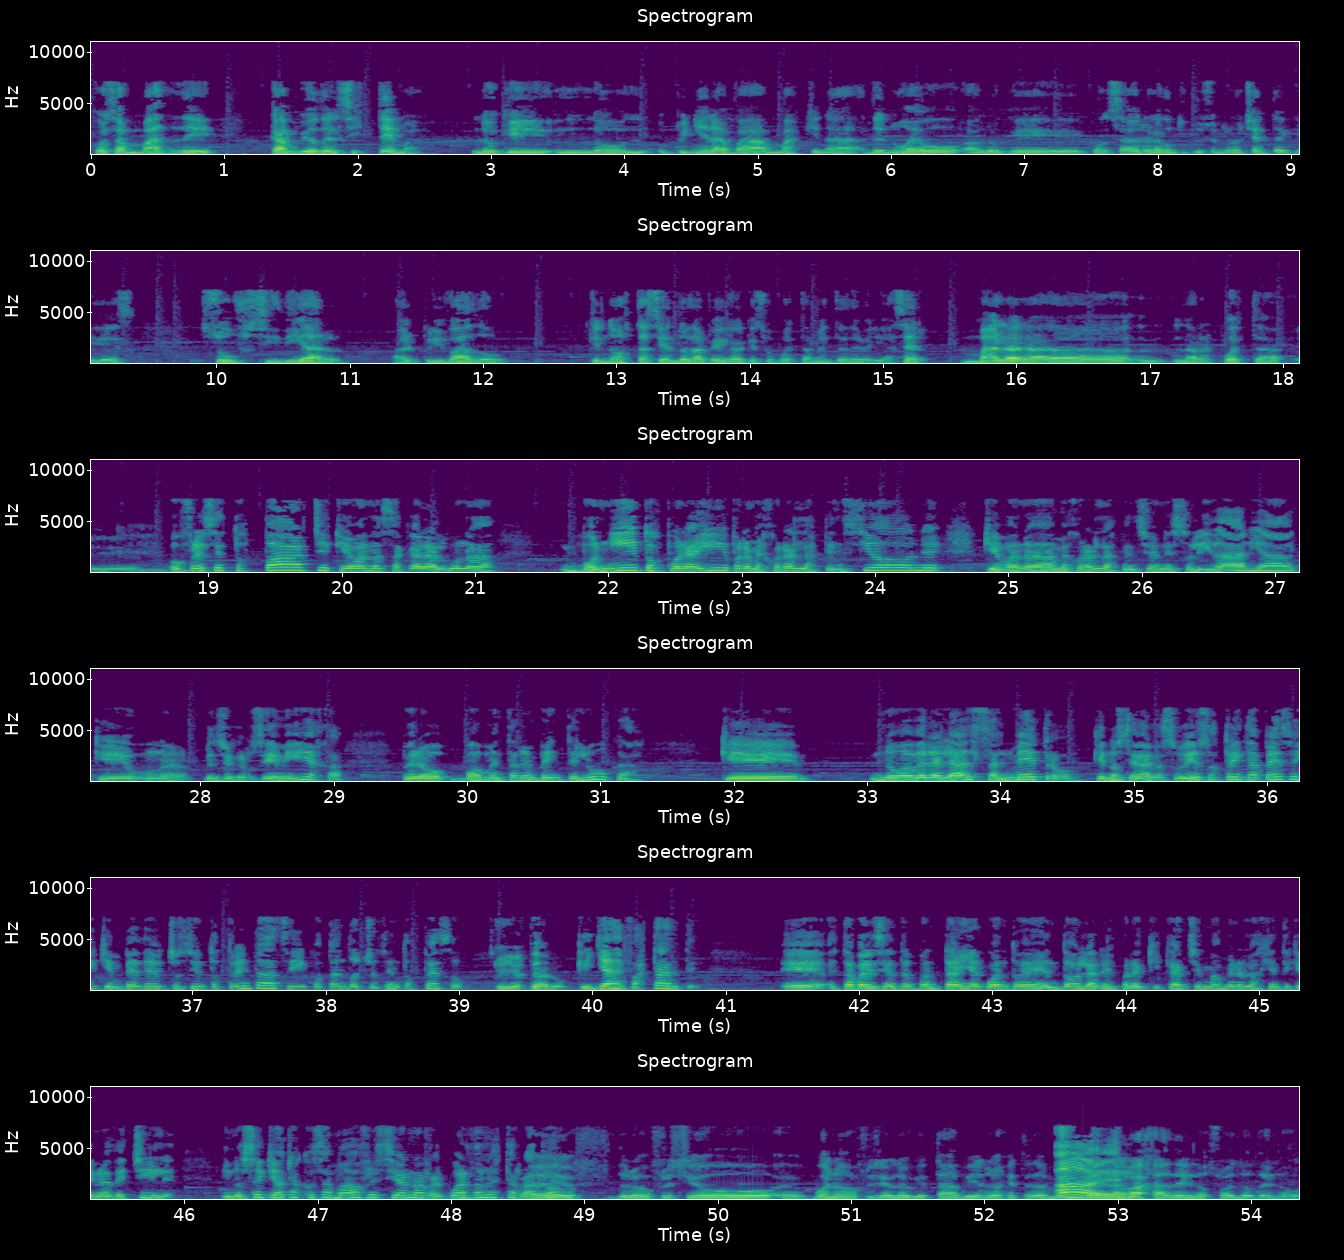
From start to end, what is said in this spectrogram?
cosas más de cambio del sistema. Lo que lo, Piñera va más que nada de nuevo a lo que consagra la Constitución del 80, que es subsidiar al privado que no está haciendo la pega que supuestamente debería hacer. Mala la, la respuesta. eh, Ofrece estos parches que van a sacar algunos bonitos por ahí para mejorar las pensiones, que van a mejorar las pensiones solidarias, que una pensión que recibe mi vieja, pero va a aumentar en 20 lucas, que no va a haber el alza al metro, que no se van a subir esos 30 pesos y que en vez de 830 va a seguir costando 800 pesos, Que ya es claro. que ya es bastante. Eh, está apareciendo en pantalla cuánto es en dólares para que cachen más o menos la gente que no es de Chile. Y no sé qué otras cosas más ofreció, no recuerdo en este rato. Eh, lo ofreció, eh, bueno, ofreció lo que estaba pidiendo la gente también, Ah, que la baja de los sueldos de los,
